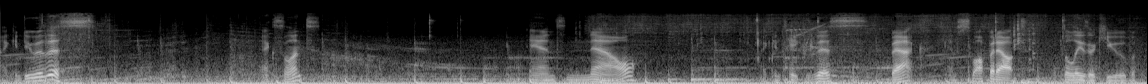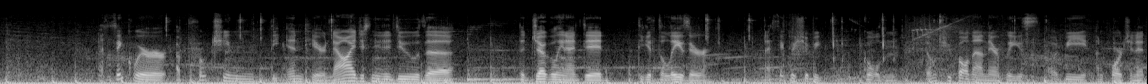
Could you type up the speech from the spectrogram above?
I can do this! Excellent. And now... I can take this back, and swap it out with the laser cube. I think we're approaching the end here. Now I just need to do the... the juggling I did to get the laser. And I think we should be golden. Don't you fall down there, please. That would be unfortunate.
